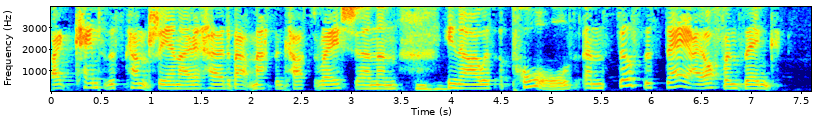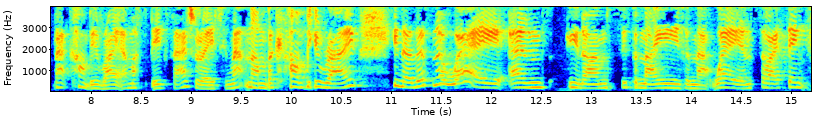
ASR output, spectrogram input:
I came to this country and I heard about mass incarceration, and, mm-hmm. you know, I was appalled. And still to this day, I often think, that can't be right. I must be exaggerating. That number can't be right. You know, there's no way. And, you know, I'm super naive in that way. And so I think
